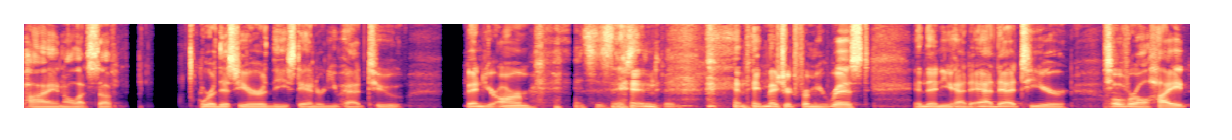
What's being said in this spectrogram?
pi and all that stuff. Where this year, the standard you had to bend your arm It's just so and- stupid. and they measured from your wrist, and then you had to add that to your overall height.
